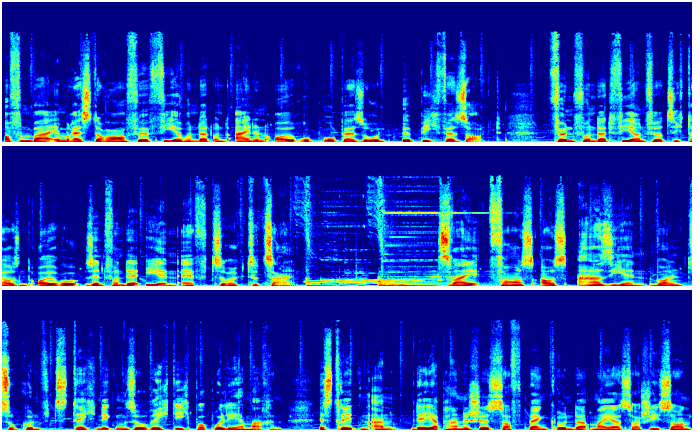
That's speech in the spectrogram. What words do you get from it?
offenbar im Restaurant für 401 Euro pro Person üppig versorgt. 544.000 Euro sind von der ENF zurückzuzahlen. Zwei Fonds aus Asien wollen Zukunftstechniken so richtig populär machen. Es treten an der japanische Softbank-Gründer Masayoshi Son,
